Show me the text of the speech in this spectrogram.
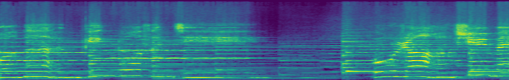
我们拼搏奋进不让须眉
